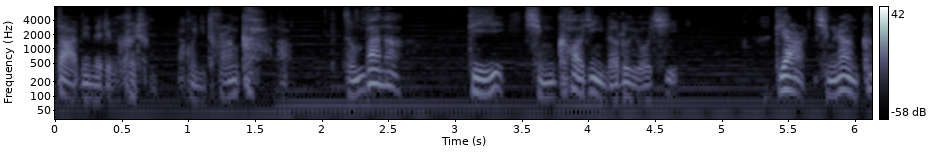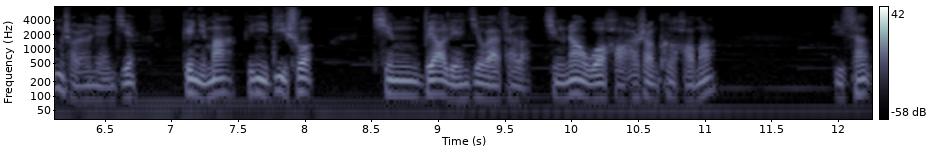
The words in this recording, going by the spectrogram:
大兵的这个课程，然后你突然卡了，怎么办呢？第一，请靠近你的路由器；第二，请让更少人连接。给你妈、给你弟说，请不要连接 WiFi 了，请让我好好上课好吗？第三，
